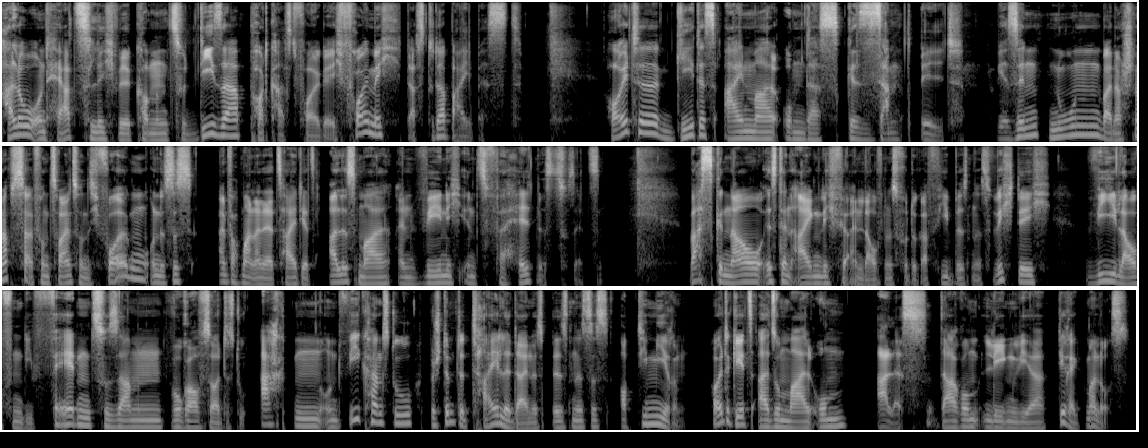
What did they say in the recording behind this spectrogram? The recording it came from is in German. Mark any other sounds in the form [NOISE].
Hallo und herzlich willkommen zu dieser Podcast-Folge. Ich freue mich, dass du dabei bist. Heute geht es einmal um das Gesamtbild. Wir sind nun bei einer Schnapszahl von 22 Folgen und es ist einfach mal an der Zeit, jetzt alles mal ein wenig ins Verhältnis zu setzen. Was genau ist denn eigentlich für ein laufendes Fotografie-Business wichtig? Wie laufen die Fäden zusammen? Worauf solltest du achten? Und wie kannst du bestimmte Teile deines Businesses optimieren? Heute geht es also mal um alles. Darum legen wir direkt mal los.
